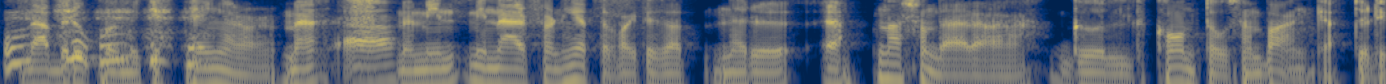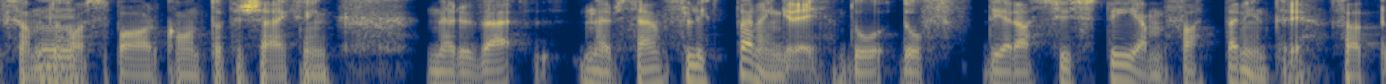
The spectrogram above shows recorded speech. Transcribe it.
det beror på hur mycket pengar du har. Men, ja. men min, min erfarenhet är faktiskt att när du öppnar sån där uh, guldkonto hos en bank, att du, liksom, mm. du har sparkonto, försäkring. När du, när du sen flyttar en grej, då, då deras system fattar inte det. Så att,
